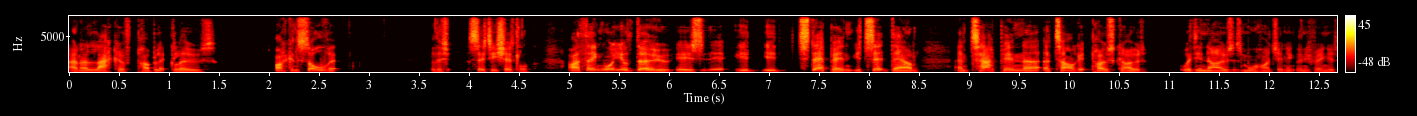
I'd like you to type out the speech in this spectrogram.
and a lack of public loos. I can solve it with a city shittle. I think what you'll do is you you step in, you'd sit down and tap in a, a target postcode with your nose. It's more hygienic than your fingers.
